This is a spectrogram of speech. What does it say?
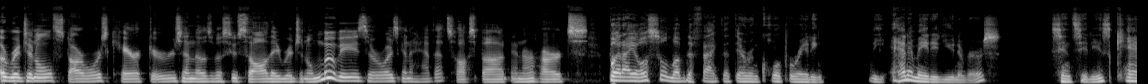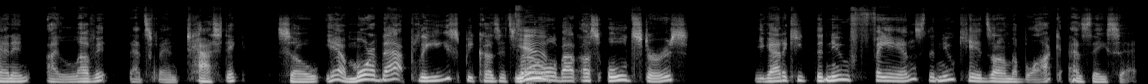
original Star Wars characters, and those of us who saw the original movies are always going to have that soft spot in our hearts. But I also love the fact that they're incorporating the animated universe since it is canon. I love it. That's fantastic. So yeah, more of that, please, because it's not Yeah. all about us oldsters. You got to keep the new fans, the new kids on the block, as they say.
